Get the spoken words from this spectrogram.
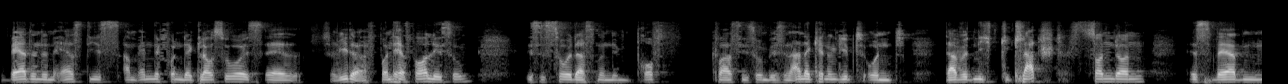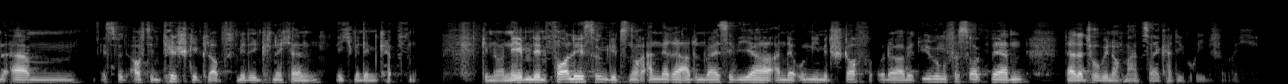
werdenden Erstis am Ende von der Klausur ist, äh, schon wieder von der Vorlesung, ist es so, dass man dem Prof quasi so ein bisschen Anerkennung gibt und da wird nicht geklatscht, sondern es werden, ähm, es wird auf den Tisch geklopft mit den Knöcheln, nicht mit den Köpfen. Genau, neben den Vorlesungen gibt es noch andere Art und Weise, wie ihr an der Uni mit Stoff oder mit Übungen versorgt werden. Da hat der Tobi nochmal zwei Kategorien für euch.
